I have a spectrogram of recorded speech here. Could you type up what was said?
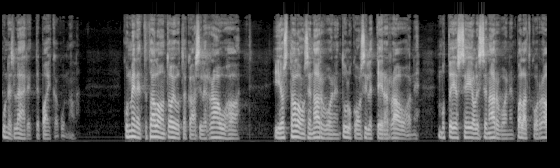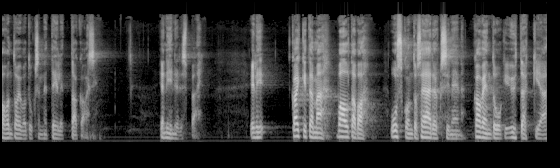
kunnes lähdette paikkakunnalle. Kun menette taloon, toivottakaa sille rauhaa. Ja jos talo on sen arvoinen, tulkoon sille teidän rauhanne. Mutta jos se ei ole sen arvoinen, palatkoon rauhan toivotuksenne teille takaisin. Ja niin edespäin. Eli kaikki tämä valtava uskonto säädöksinen kaventuukin yhtäkkiä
